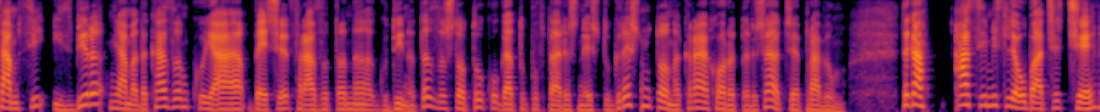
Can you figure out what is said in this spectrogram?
сам си избира, няма да казвам коя беше фразата на годината, защото когато повтаряш нещо грешно, то накрая хората решават, че е правилно. Така, аз си мисля обаче, че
